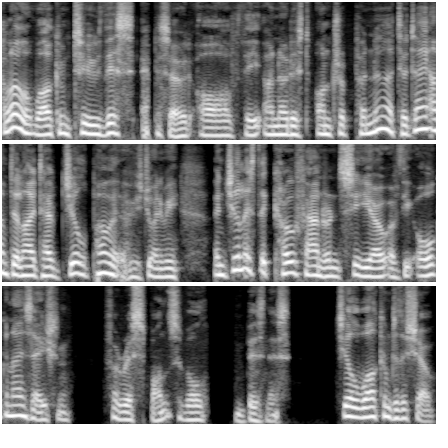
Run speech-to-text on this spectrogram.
Hello and welcome to this episode of The Unnoticed Entrepreneur. Today I'm delighted to have Jill Poet who's joining me. And Jill is the co-founder and CEO of the Organization for Responsible Business. Jill, welcome to the show.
